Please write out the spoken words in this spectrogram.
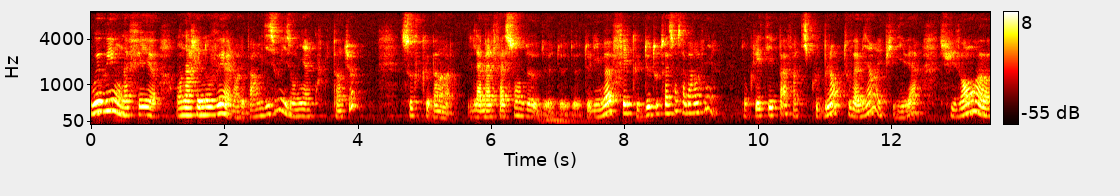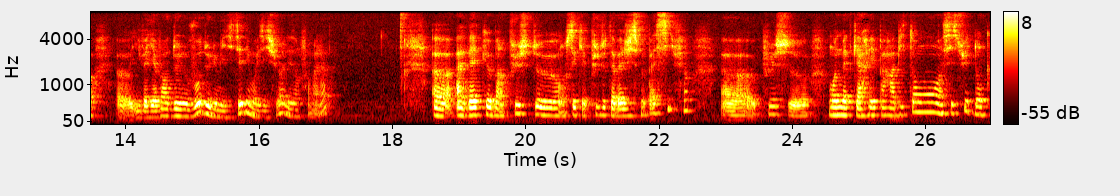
Oui, oui, on a fait, euh, on a rénové. Alors les parents me disent oui, ils ont mis un coup de peinture, sauf que ben, la malfaçon de, l'immeuble fait que de toute façon ça va revenir. Donc l'été, paf, un petit coup de blanc, tout va bien. Et puis l'hiver suivant, euh, euh, il va y avoir de nouveau de l'humidité, des moisissures et des enfants malades. Euh, avec ben, plus de, on sait qu'il y a plus de tabagisme passif, hein. plus moins de mètres carrés par habitant, ainsi de suite. Donc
